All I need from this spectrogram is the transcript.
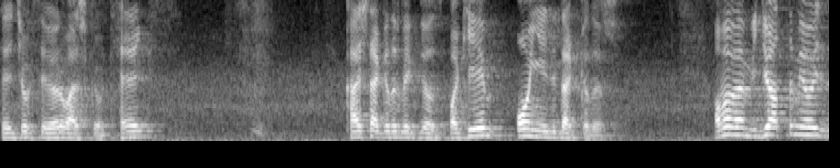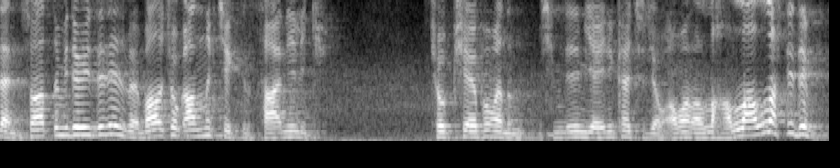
Seni çok seviyorum aşkım. Thanks. Kaç dakikadır bekliyoruz? Bakayım 17 dakikadır. Ama ben video attım ya o yüzden. Son attığım videoyu izlediniz mi? Valla çok anlık çektim. Saniyelik. Çok şey yapamadım. Şimdi dedim yayını kaçıracağım. Aman Allah Allah Allah dedim.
